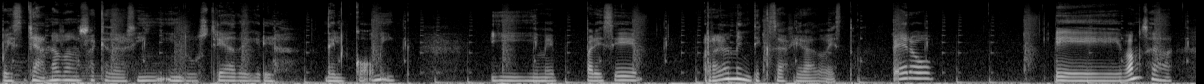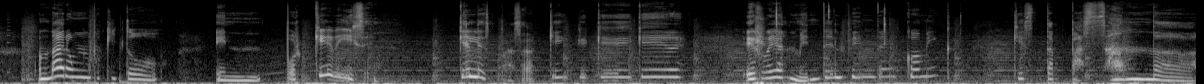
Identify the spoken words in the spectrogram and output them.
pues ya nos vamos a quedar sin industria del, del cómic y me parece realmente exagerado esto. Pero eh, vamos a andar un poquito en por qué dicen, qué les pasa, qué, qué, qué, es realmente el fin del cómic, qué está pasando.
